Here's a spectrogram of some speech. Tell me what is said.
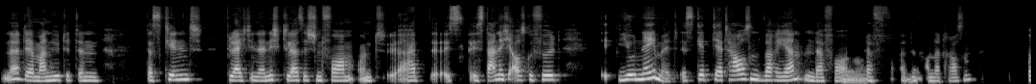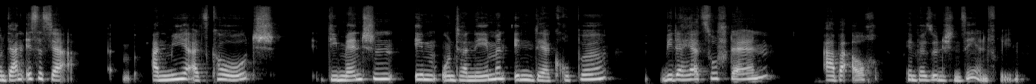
ne, der Mann hütet dann das Kind vielleicht in der nicht klassischen Form und hat, ist, ist da nicht ausgefüllt. You name it. Es gibt ja tausend Varianten davon, davon da draußen. Und dann ist es ja an mir als Coach, die Menschen im Unternehmen, in der Gruppe wiederherzustellen aber auch im persönlichen Seelenfrieden.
